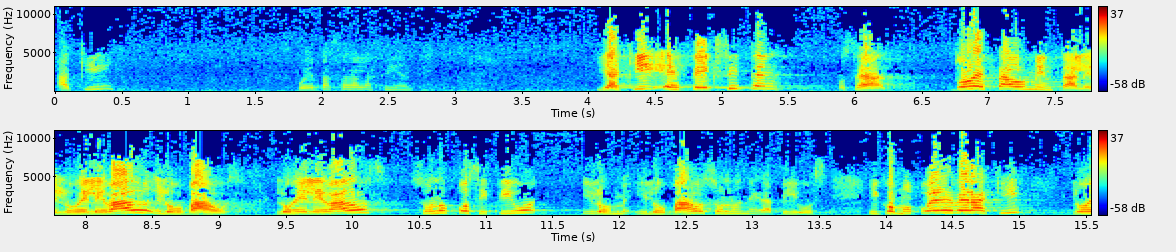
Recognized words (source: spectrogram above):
aquí, puede pasar a la siguiente. Y aquí este, existen, o sea, dos estados mentales, los elevados y los bajos. Los elevados son los positivos y los, y los bajos son los negativos. Y como puedes ver aquí, los,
